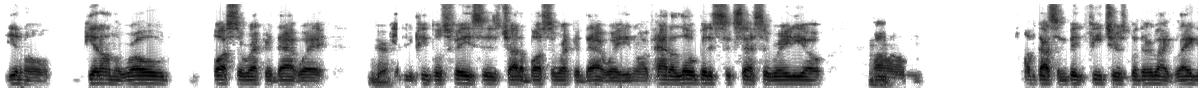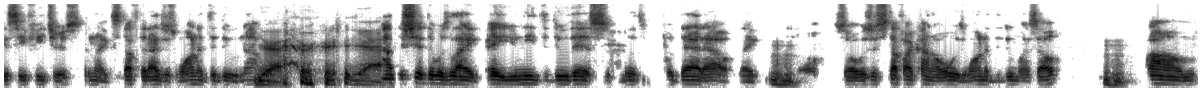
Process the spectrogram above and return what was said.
you know, get on the road, bust a record that way. Yeah. Get in people's faces, try to bust a record that way. You know, I've had a little bit of success at radio. Mm-hmm. Um, I've got some big features, but they're like legacy features and like stuff that I just wanted to do. Not yeah, yeah. Not the shit that was like, hey, you need to do this. Let's put that out. Like, mm-hmm. you know? so it was just stuff I kind of always wanted to do myself. Mm-hmm. Um,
